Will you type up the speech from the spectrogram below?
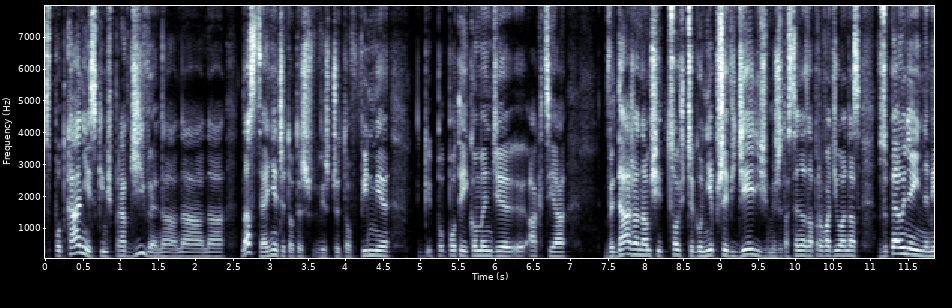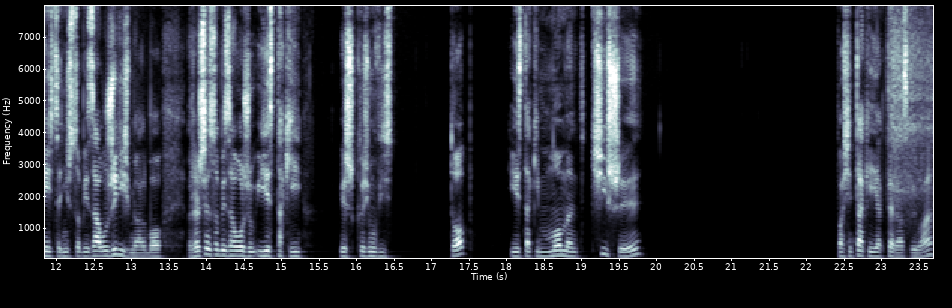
spotkanie z kimś prawdziwe na, na, na, na scenie, czy to też, wiesz, czy to w filmie, po, po tej komendzie y, akcja, wydarza nam się coś, czego nie przewidzieliśmy, że ta scena zaprowadziła nas w zupełnie inne miejsce niż sobie założyliśmy, albo resztę sobie założył i jest taki, wiesz, ktoś mówi stop i jest taki moment ciszy, właśnie takiej jak teraz była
